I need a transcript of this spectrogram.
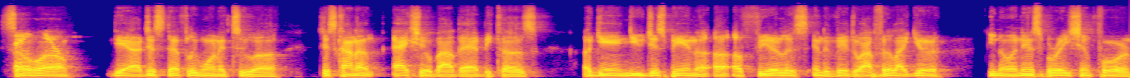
so uh, yeah, I just definitely wanted to uh, just kind of ask you about that because again, you just being a, a fearless individual, I feel like you're you know an inspiration for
